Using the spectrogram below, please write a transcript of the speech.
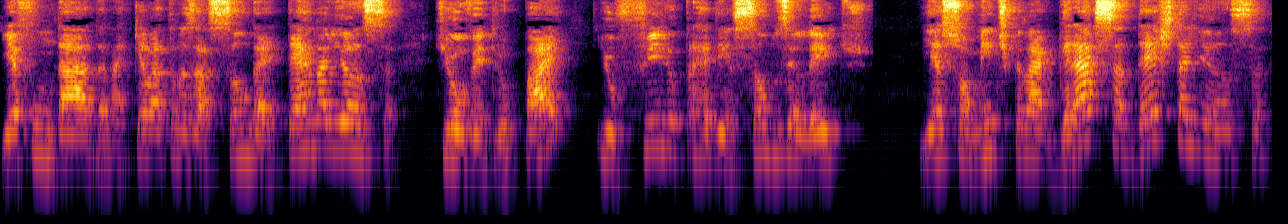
E é fundada naquela transação da eterna aliança que houve entre o Pai e o Filho para a redenção dos eleitos. E é somente pela graça desta aliança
